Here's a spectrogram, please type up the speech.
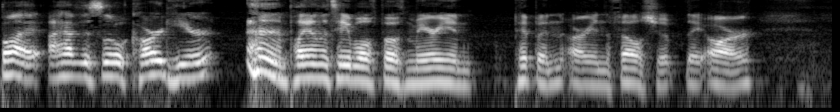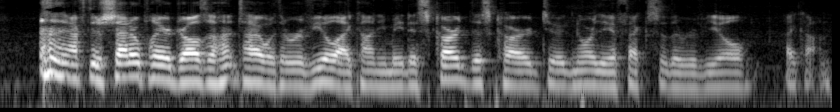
But I have this little card here, play on the table if both Merry and Pippin are in the Fellowship. They are. After the Shadow player draws a hunt tile with a reveal icon, you may discard this card to ignore the effects of the reveal icon.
